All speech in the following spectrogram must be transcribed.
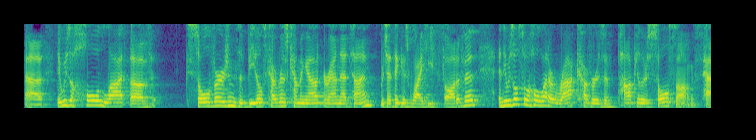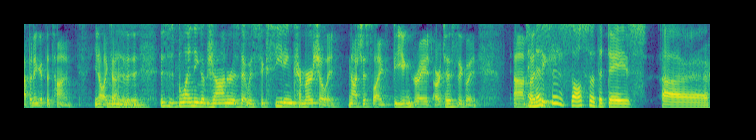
Uh, there was a whole lot of soul versions of Beatles covers coming out around that time, which I think is why he thought of it. And there was also a whole lot of rock covers of popular soul songs happening at the time. You know, like the, this is blending of genres that was succeeding commercially, not just like being great artistically. Um, so And I this think is also the days, uh,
